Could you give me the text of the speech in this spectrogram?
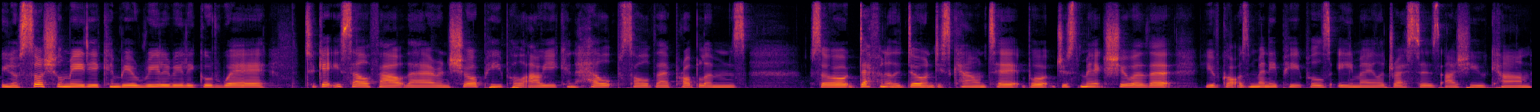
you know, social media can be a really, really good way to get yourself out there and show people how you can help solve their problems so definitely don't discount it, but just make sure that you've got as many people's email addresses as you can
